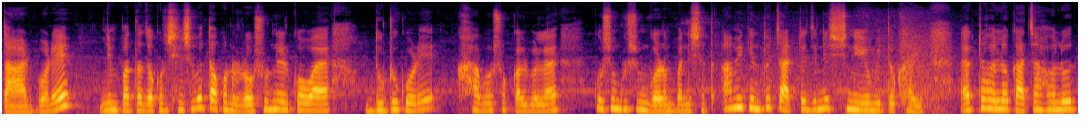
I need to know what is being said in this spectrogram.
তারপরে নিম পাতা যখন শেষ হবে, তখন রসুনের কোয়া দুটো করে খাব সকালবেলায় কুসুম কুসুম গরম পানির সাথে। আমি কিন্তু চারটে জিনিস নিয়মিত খাই। একটা হলো কাঁচা হলুদ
